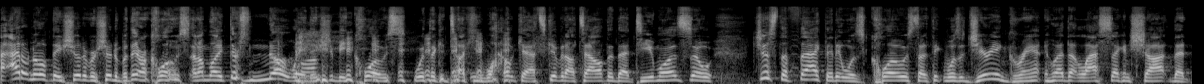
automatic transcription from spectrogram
I don't know if they should have or shouldn't, but they are close. And I'm like, there's no way they should be close with the Kentucky Wildcats, given how talented that team was. So just the fact that it was close, I think, was it Jerian Grant who had that last second shot that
